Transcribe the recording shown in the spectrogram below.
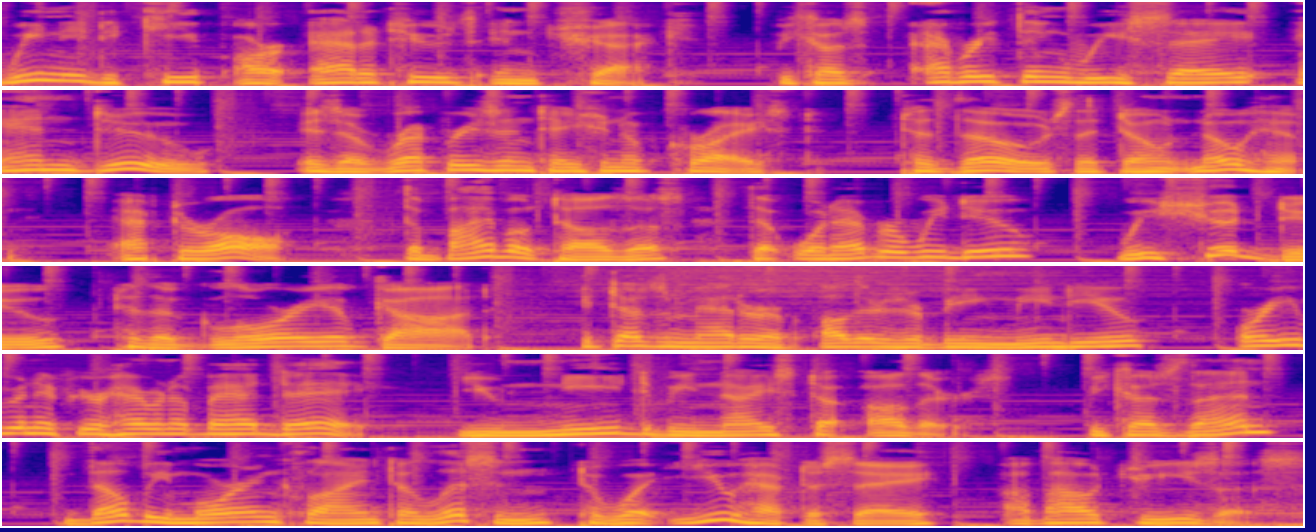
we need to keep our attitudes in check because everything we say and do is a representation of Christ to those that don't know Him. After all, the Bible tells us that whatever we do, we should do to the glory of God. It doesn't matter if others are being mean to you or even if you're having a bad day. You need to be nice to others because then they'll be more inclined to listen to what you have to say about Jesus.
